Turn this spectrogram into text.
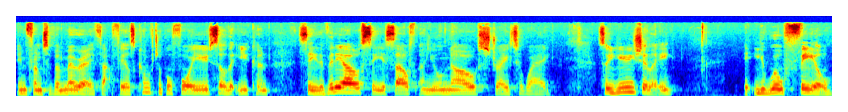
in front of a mirror if that feels comfortable for you so that you can see the video, see yourself, and you'll know straight away. So, usually, it, you will feel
